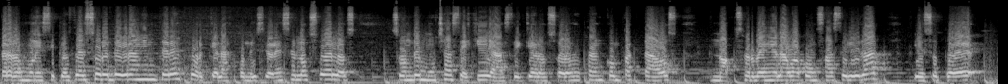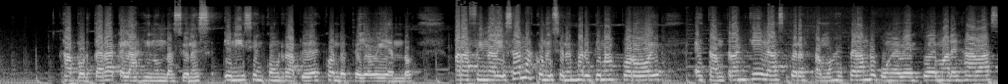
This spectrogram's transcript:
pero los municipios del sur es de gran interés porque las condiciones en los suelos son de mucha sequía, así que los suelos están compactados, no absorben el agua con facilidad y eso puede aportar a que las inundaciones inicien con rapidez cuando esté lloviendo. Para finalizar, las condiciones marítimas por hoy están tranquilas, pero estamos esperando que un evento de marejadas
